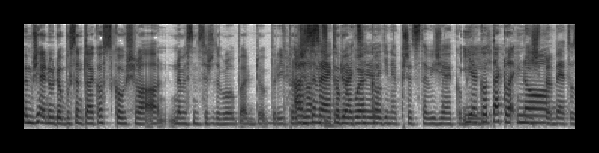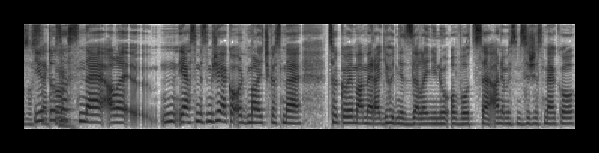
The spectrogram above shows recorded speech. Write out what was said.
Vím, že jednu dobu jsem to jako zkoušela a nemyslím si, že to bylo úplně dobrý, protože jsem v tu jako dobu jako... lidi nepředstaví, že jako, jako takhle, no, blbě, to zase je jako... to zase ne, ale mm, já si myslím, že jako od malička jsme celkově máme rádi hodně zeleninu, ovoce a nemyslím si, že jsme jako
